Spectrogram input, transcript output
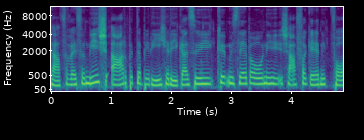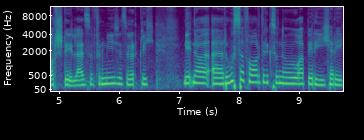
arbeiten, weil für mich ist Arbeit eine Bereicherung. Also ich könnte mein Leben ohne Arbeiten gerne nicht vorstellen. Also für mich ist es wirklich nicht nur eine Herausforderung, sondern auch eine Bereicherung.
